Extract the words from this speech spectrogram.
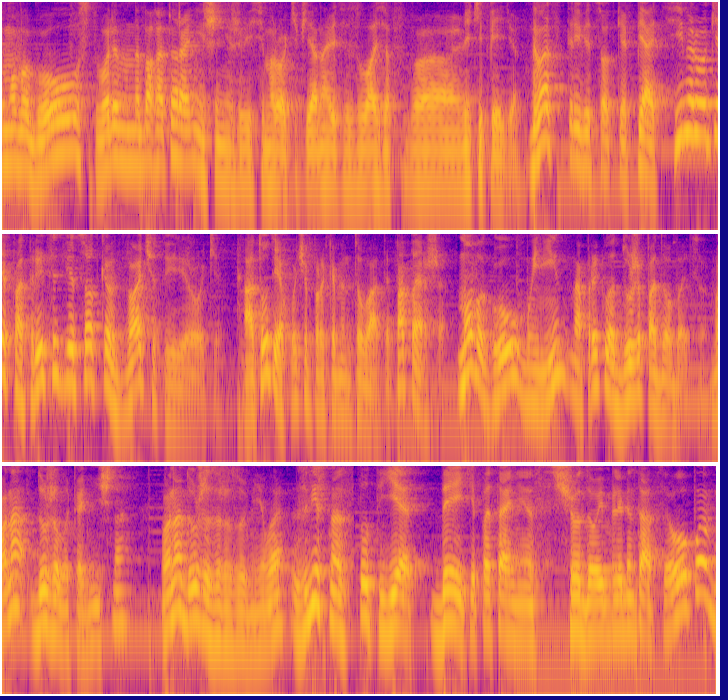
мова Go створена набагато раніше, ніж 8 років. Я навіть злазив в е, Вікіпедію. 23% 5-7 років, а 30% 2-4 роки. А тут я хочу прокоментувати. По-перше, мова Go мені, наприклад, дуже подобається. Вона дуже лаконічна. Вона дуже зрозуміла. Звісно, тут є деякі питання щодо імплементації ООП в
